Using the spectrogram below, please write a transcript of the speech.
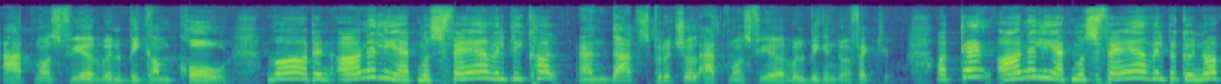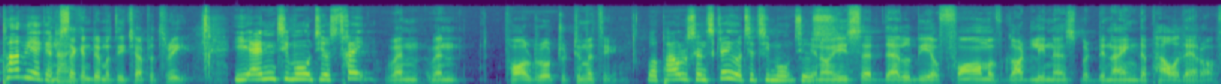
atmosphere will become cold. hvor den åndelige atmosfære vil blive kold. And that spiritual atmosphere will begin to affect you. Og den åndelige atmosfære vil begynde at påvirke In dig. 2 Timothy chapter 3, I 2. Timotheus 3, when, when Paul wrote to Timothy, hvor Paulus han skriver til Timotheus, you know, he said, There will be a form of godliness, but denying the power thereof.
